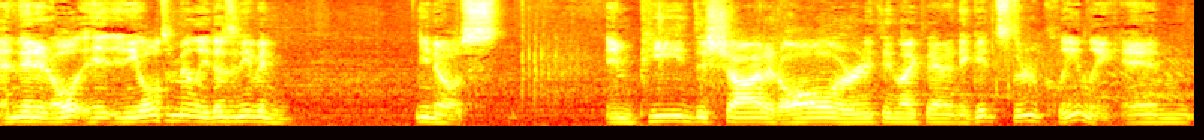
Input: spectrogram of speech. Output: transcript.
and then it and he ultimately doesn't even you know impede the shot at all or anything like that and it gets through cleanly. And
